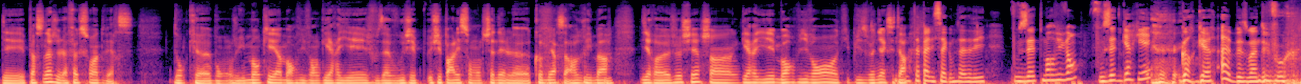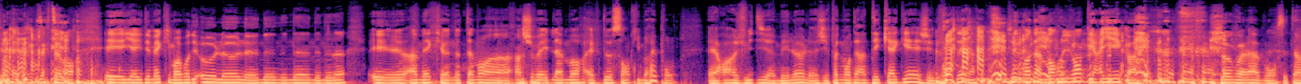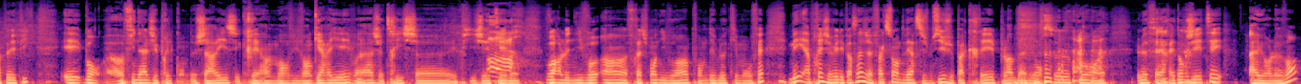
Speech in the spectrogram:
des personnages de la faction adverse. Donc euh, bon, il manquait un mort-vivant guerrier. Je vous avoue, j'ai parlé sur mon channel euh, commerce à Grimard, dire euh, je cherche un guerrier mort-vivant euh, qui puisse venir, etc. T'as pas dit ça comme ça, t'as dit Vous êtes mort-vivant Vous êtes guerrier Gorger a besoin de vous. Ouais, Exactement. Et il y a eu des mecs qui m'ont répondu oh lol, nanana, nanana. Et un mec, euh, notamment un, un chevalier de la mort F200 qui me répond. Alors je lui dis, euh, mais lol, j'ai pas demandé un décaguet, j'ai demandé, un- j'ai demandé un mort-vivant guerrier, quoi. Donc voilà, bon, c'était un peu épique. Et bon, euh, au final, j'ai pris le compte de Charis, j'ai créé un mort-vivant guerrier, voilà, je triche, euh, et puis j'ai été Ah. le- voir le niveau 1, euh, fraîchement niveau 1 pour me débloquer mon fait. Mais après, j'avais les personnages de la faction adverse, et je me suis dit, je vais pas créer plein d'alliances pour euh, le faire. Et donc j'ai été à Hurlevent,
